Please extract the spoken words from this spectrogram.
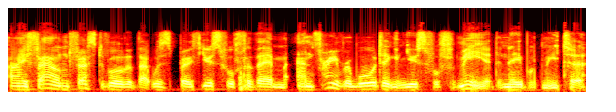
I found, first of all, that that was both useful for them and very rewarding and useful for me. It enabled me to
